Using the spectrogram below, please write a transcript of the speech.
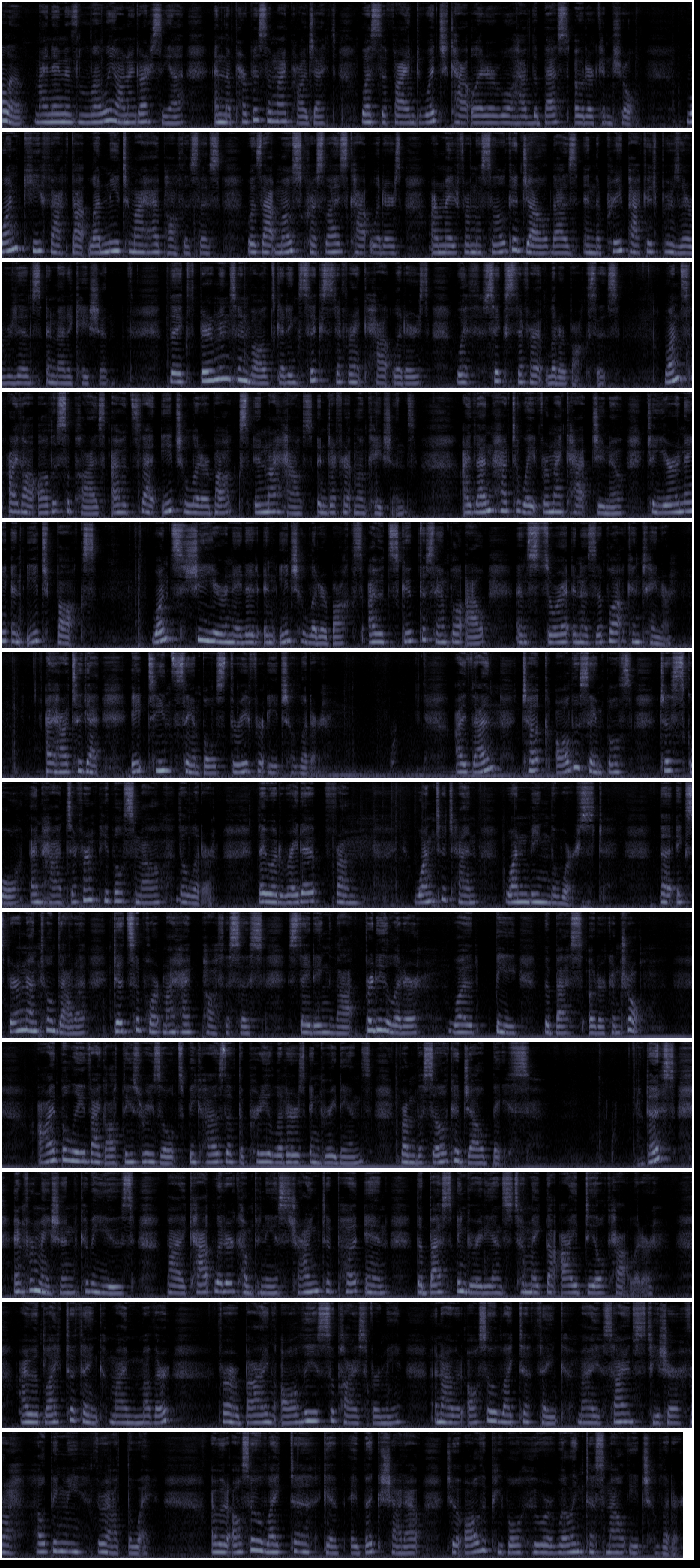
Hello, my name is Liliana Garcia, and the purpose of my project was to find which cat litter will have the best odor control. One key fact that led me to my hypothesis was that most crystallized cat litters are made from the silica gel that is in the prepackaged preservatives and medication. The experiments involved getting six different cat litters with six different litter boxes. Once I got all the supplies, I would set each litter box in my house in different locations. I then had to wait for my cat Juno to urinate in each box. Once she urinated in each litter box, I would scoop the sample out and store it in a Ziploc container. I had to get 18 samples, three for each litter. I then took all the samples to school and had different people smell the litter. They would rate it from 1 to 10, 1 being the worst. The experimental data did support my hypothesis, stating that pretty litter would be the best odor control. I believe I got these results because of the pretty litter's ingredients from the silica gel base. This information could be used by cat litter companies trying to put in the best ingredients to make the ideal cat litter. I would like to thank my mother for buying all these supplies for me, and I would also like to thank my science teacher for helping me throughout the way. I would also like to give a big shout out to all the people who were willing to smell each litter.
